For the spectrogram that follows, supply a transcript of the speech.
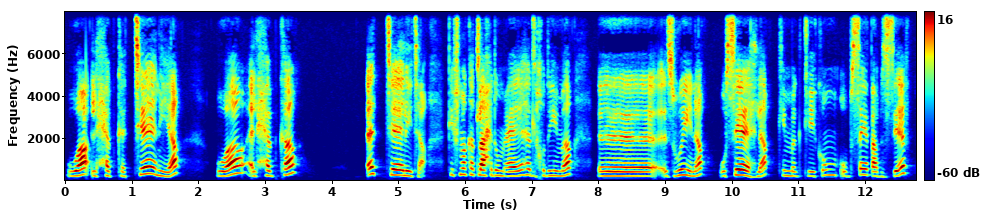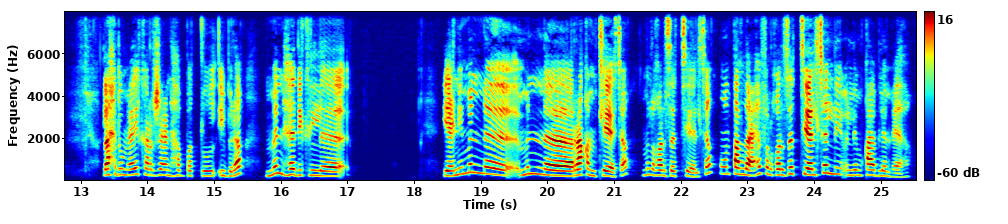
والحبكة الثانية والحبكة الثالثة. كيف ما كتلاحظوا معايا هاد الخديمة آه زوينة وسهلة كما قلت لكم وبسيطة بزاف. لاحظوا معايا كنرجع نهبط الإبرة من هذيك يعني من من رقم ثلاثة من الغرزة الثالثة ونطلعها في الغرزة الثالثة اللي اللي مقابلة معاها.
